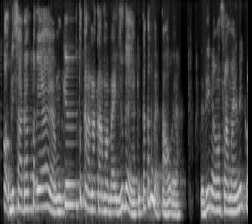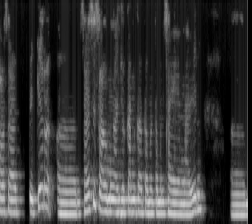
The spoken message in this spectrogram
kok bisa dapet ya, ya mungkin itu karena karma baik juga ya. Kita kan nggak tahu ya. Jadi memang selama ini kalau saya pikir, em, saya sih selalu menganjurkan ke teman-teman saya yang lain, em,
